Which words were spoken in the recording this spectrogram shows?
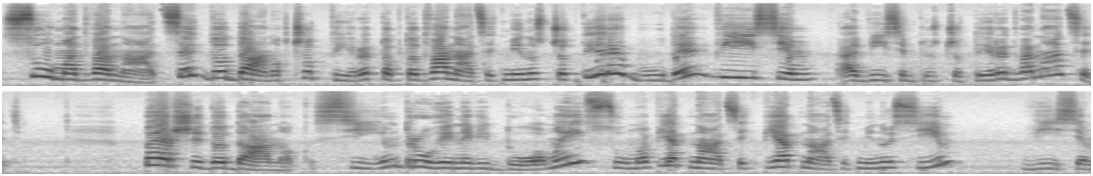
Сума 12, доданок 4, тобто 12 мінус 4 буде 8, а 8 плюс 4 12. Перший доданок 7, другий невідомий, сума 15. 15 мінус 7 8.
